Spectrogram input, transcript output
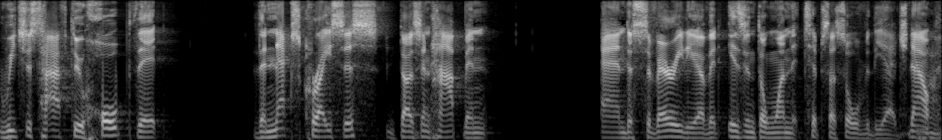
we just have to hope that the next crisis doesn't happen and the severity of it isn't the one that tips us over the edge. Now, mm-hmm.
